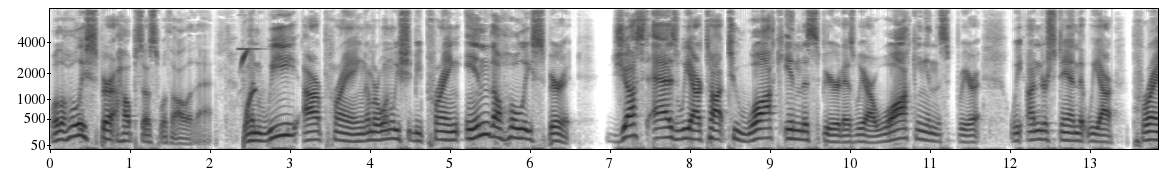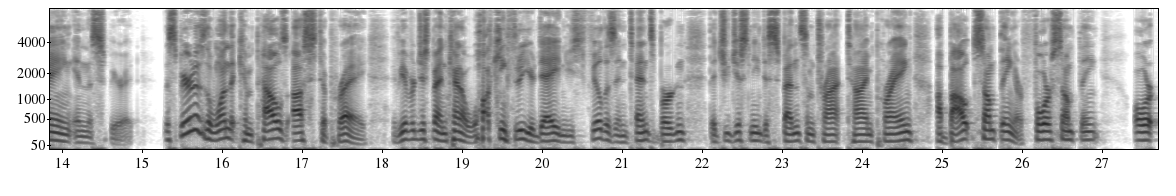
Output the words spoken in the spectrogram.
Well, the Holy Spirit helps us with all of that. When we are praying, number one, we should be praying in the Holy Spirit just as we are taught to walk in the Spirit, as we are walking in the Spirit, we understand that we are praying in the Spirit. The Spirit is the one that compels us to pray. Have you ever just been kind of walking through your day and you feel this intense burden that you just need to spend some time praying about something or for something? Or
